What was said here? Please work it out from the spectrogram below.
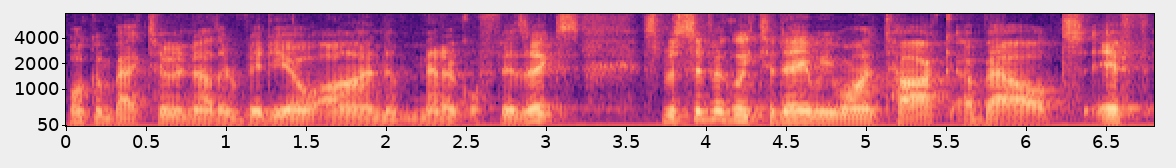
Welcome back to another video on medical physics. Specifically today we want to talk about if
